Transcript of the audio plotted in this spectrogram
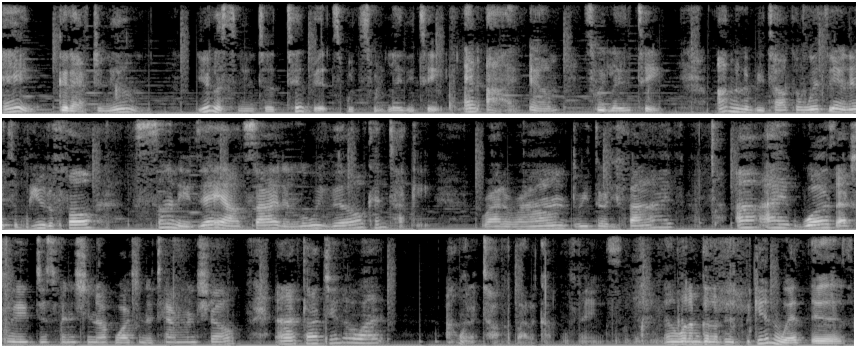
Hey, good afternoon. You're listening to Tidbits with Sweet Lady T, and I am Sweet Lady T. I'm going to be talking with you, and it's a beautiful, sunny day outside in Louisville, Kentucky, right around 3:35. Uh, I was actually just finishing up watching the Tamron show, and I thought, you know what? I want to talk about a couple things. And what I'm going to begin with is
